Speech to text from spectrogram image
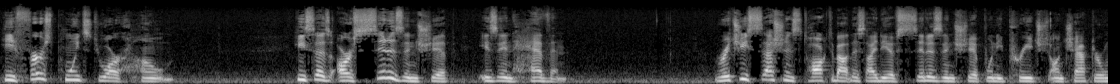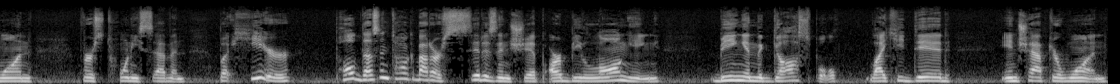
He first points to our home. He says, Our citizenship is in heaven. Richie Sessions talked about this idea of citizenship when he preached on chapter 1, verse 27. But here, Paul doesn't talk about our citizenship, our belonging, being in the gospel like he did in chapter 1.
